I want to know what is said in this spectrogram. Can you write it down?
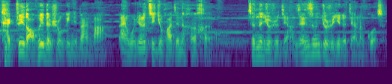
开追悼会的时候给你颁发。哎，我觉得这句话真的很狠哦，真的就是这样，人生就是一个这样的过程。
